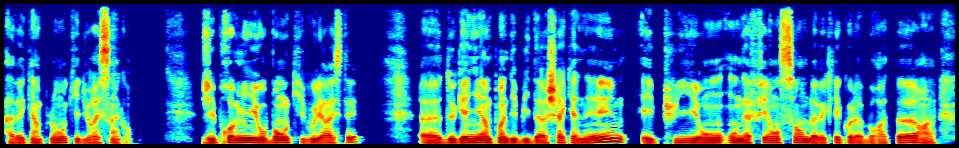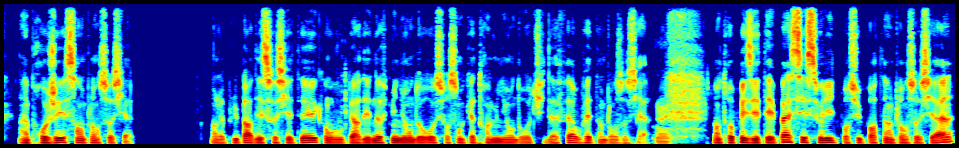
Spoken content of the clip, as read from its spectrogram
avec un plan qui durait cinq ans. J'ai promis aux banques qui voulaient rester euh, de gagner un point d'EBITDA chaque année. Et puis, on, a fait ensemble avec les collaborateurs un projet sans plan social. Dans la plupart des sociétés, quand vous perdez 9 millions d'euros sur 180 millions d'euros de chiffre d'affaires, vous faites un plan social. L'entreprise n'était pas assez solide pour supporter un plan social.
